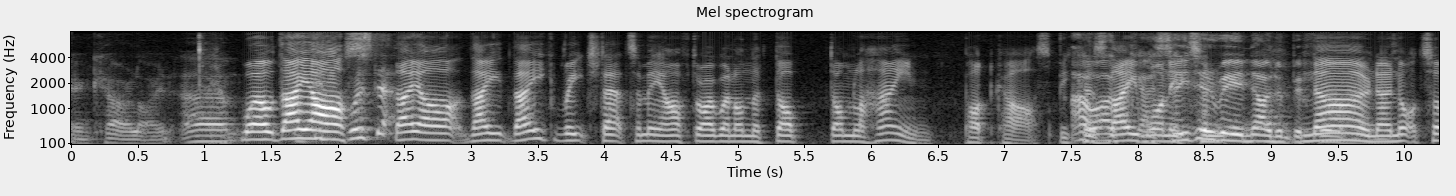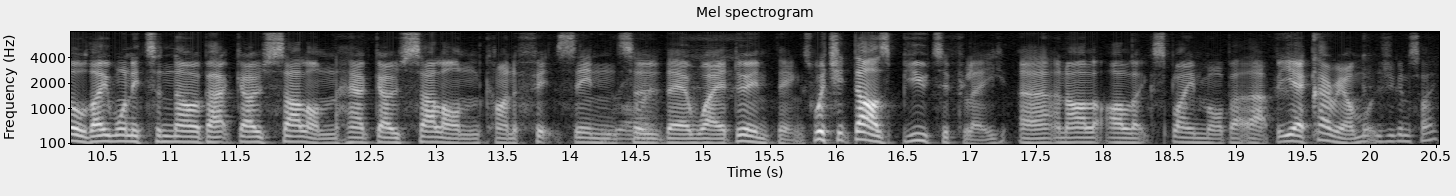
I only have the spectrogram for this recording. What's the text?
and Caroline? Um, Well, they asked. that- They are. They they reached out to me after I went on the Dom, Dom Lahane podcast because oh, okay. they wanted so you to. didn't really know them before. No, no, not at all. They wanted to know about Go Salon, how Go Salon kind of fits into Right. their way of doing things, which it does beautifully, uh, and I'll I'll explain more about that. But yeah, carry on. What was you going to say?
